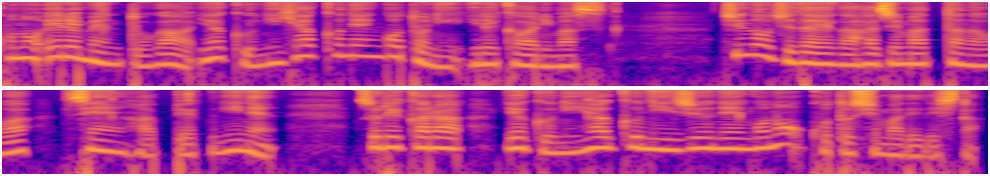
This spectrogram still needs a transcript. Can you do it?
このエレメントが約200年ごとに入れ替わります。地の時代が始まったのは1802年。それから約220年後の今年まででした。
